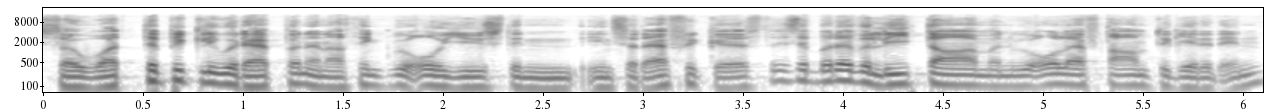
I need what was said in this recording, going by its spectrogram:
So what typically would happen, and I think we're all used in, in South Africa, is there's a bit of a lead time and we all have time to get it in.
